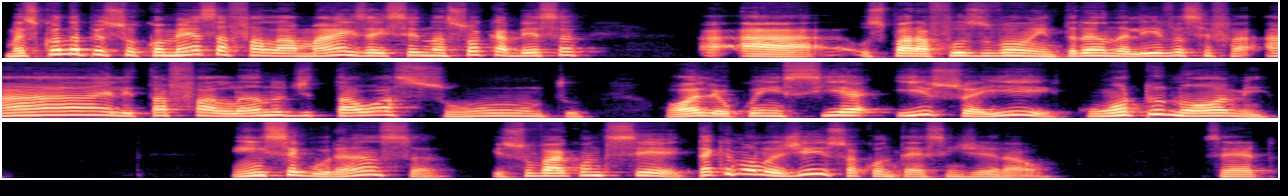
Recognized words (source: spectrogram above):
Mas quando a pessoa começa a falar mais, aí você, na sua cabeça, a, a, os parafusos vão entrando ali e você fala: Ah, ele está falando de tal assunto. Olha, eu conhecia isso aí com outro nome. Em segurança, isso vai acontecer. Tecnologia, isso acontece em geral, certo?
